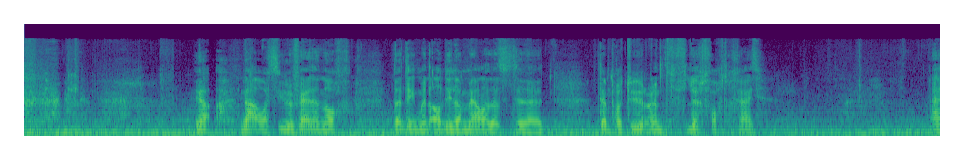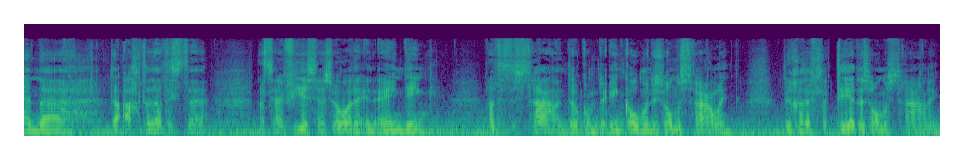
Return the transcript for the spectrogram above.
ja, nou, wat zien we verder nog? Dat ding met al die lamellen, dat is de temperatuur en de luchtvochtigheid. En uh, daarachter, dat, is de, dat zijn vier sensoren in één ding. Dat is de straling. Dan komt de inkomende zonnestraling, de gereflecteerde zonnestraling...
